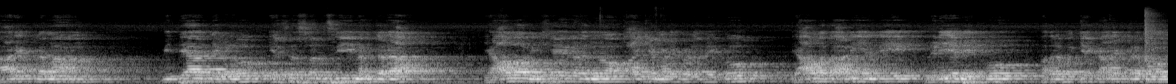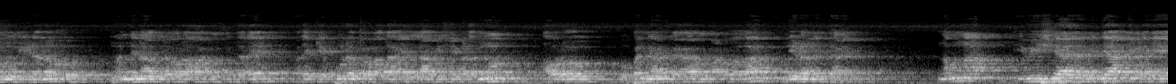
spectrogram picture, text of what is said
ಕಾರ್ಯಕ್ರಮ ವಿದ್ಯಾರ್ಥಿಗಳು ಎಸ್ ಎಸ್ ಎಲ್ ಸಿ ನಂತರ ಯಾವ ವಿಷಯಗಳನ್ನು ಆಯ್ಕೆ ಮಾಡಿಕೊಳ್ಳಬೇಕು, ಯಾವ ದಾರಿಯಲ್ಲಿ ನಡೆಯಬೇಕು, ಅದರ ಬಗ್ಗೆ ಕಾರ್ಯಕ್ರಮವನ್ನು ನೀಡಲು ಮಂಜುನಾಥ್ರವರು ಆಗಮಿಸಿದ್ದಾರೆ. ಅದಕ್ಕೆ ಪೂರಕವಾದ ಎಲ್ಲ ವಿಷಯಗಳನ್ನು ಅವರು ಉಪನ್ಯಾಸ ಮಾಡುವಾಗ ನೀಡಲಿದ್ದಾರೆ. ನಮ್ಮ ಈ ವಿಷಯ ವಿದ್ಯಾರ್ಥಿಗಳಿಗೆ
